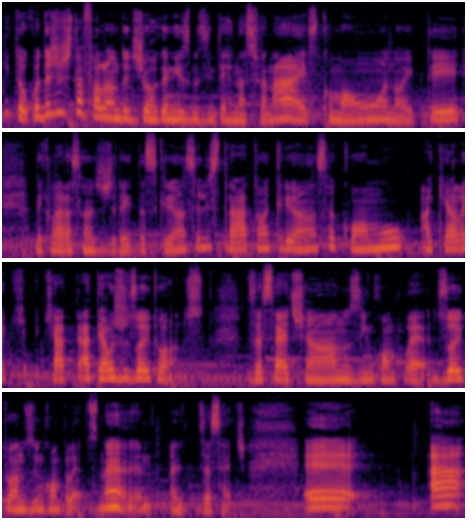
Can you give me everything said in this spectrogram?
Então, quando a gente está falando de organismos internacionais, como a ONU, a OIT, Declaração de Direitos das Crianças, eles tratam a criança como aquela que, que até os 18 anos. 17 anos incompletos, 18 anos incompletos, né? 17. É, a,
